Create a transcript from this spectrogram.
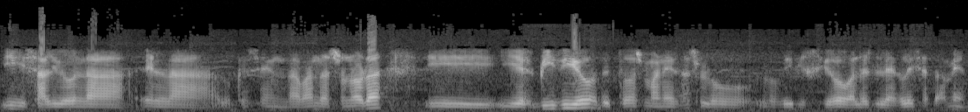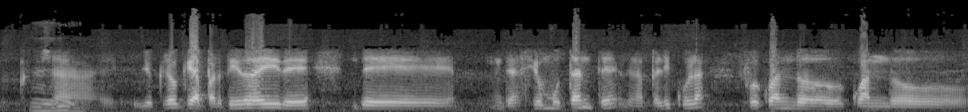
y salió en la, en la lo que es en la banda sonora y, el vídeo de todas maneras lo, lo dirigió Alex de la Iglesia también. O sea, yo creo que a partir de ahí de, de, de Acción Mutante de la película fue cuando cuando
